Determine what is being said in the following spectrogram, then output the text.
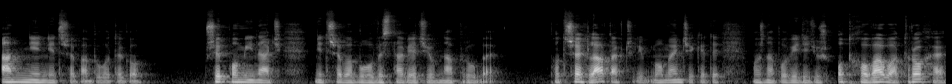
Annie nie trzeba było tego przypominać, nie trzeba było wystawiać ją na próbę. Po trzech latach, czyli w momencie, kiedy można powiedzieć już odchowała trochę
